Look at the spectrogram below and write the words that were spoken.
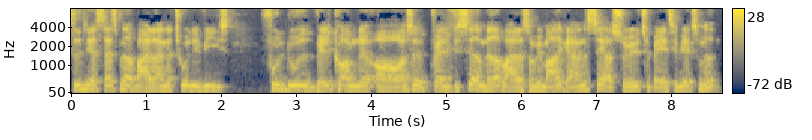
tidligere SAS-medarbejdere er naturligvis fuldt ud velkomne og også kvalificerede medarbejdere, som vi meget gerne ser søge tilbage til virksomheden.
